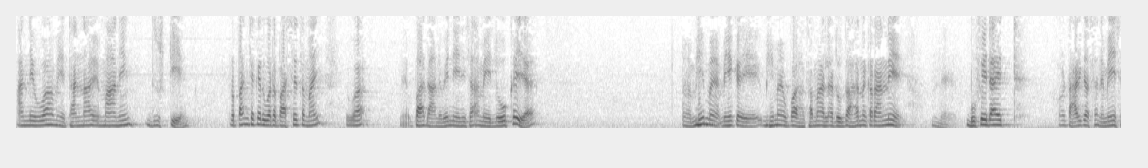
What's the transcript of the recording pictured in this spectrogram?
අන්න ඒවා මේ තණ්හාවෙන් මානෙන් දෘෂ්ටියෙන් ප්‍රපංච කරුවට පස්සේ තමයි ඒවා උපාදාන වෙන්නේ. ඒ නිසා මේ ලෝකය මෙහෙම මේක මෙහෙම සමාජලට උදාහරණ කරන්නේ බුෆේ ඩයට් වලට හරි ගස්සන මේස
